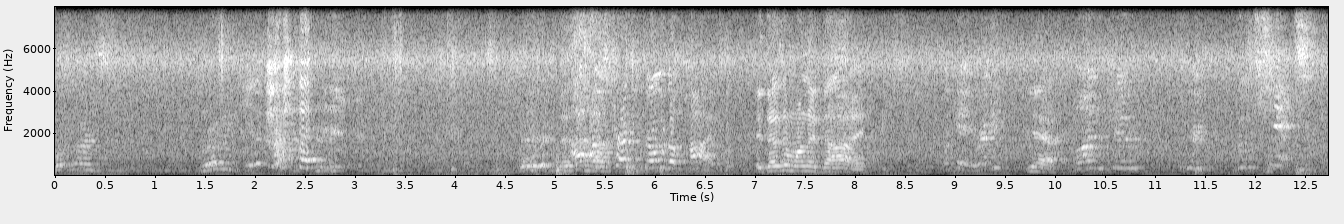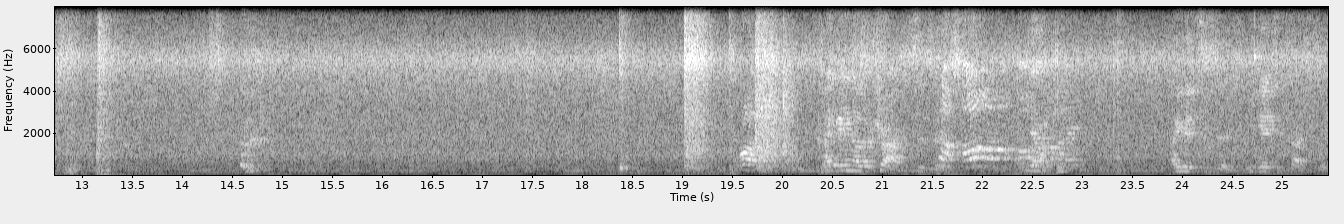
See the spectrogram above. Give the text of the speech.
Which one's really? I, I was trying to throw it up high. It doesn't want to die. Okay, ready? Yeah. One, two, three. Oh shit! What? I get another try. Scissors. No, oh, oh, Yeah. Fine. I get scissors. You get two tries too.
